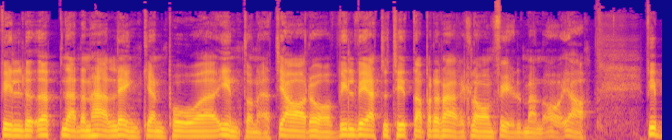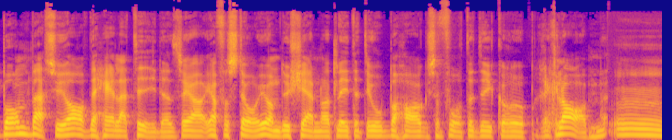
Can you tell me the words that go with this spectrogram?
Vill du öppna den här länken på uh, internet? Ja då. Vill vi att du tittar på den här reklamfilmen? Och ja vi bombas ju av det hela tiden så jag, jag förstår ju om du känner ett litet obehag så fort det dyker upp reklam. Mm,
